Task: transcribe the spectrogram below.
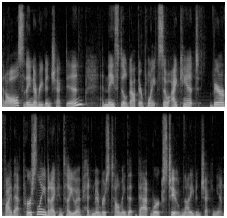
at all. So they never even checked in and they still got their points. So I can't verify that personally, but I can tell you I've had members tell me that that works too, not even checking in.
